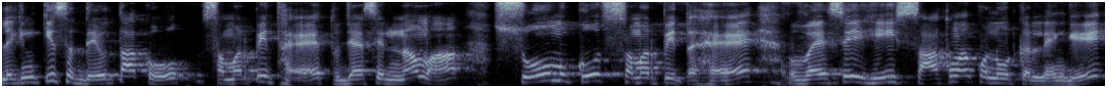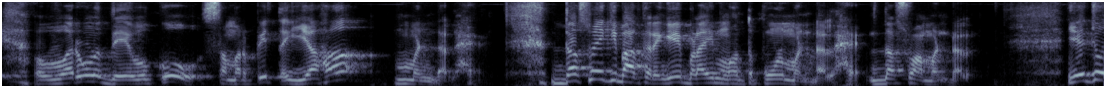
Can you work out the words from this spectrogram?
लेकिन किस देवता को समर्पित है? तो जैसे नवा, सोम को समर्पित है, वैसे ही सातवां को नोट कर लेंगे। वरुण देव को समर्पित यह मंडल है। दसवें की बात करेंगे, बड़ा ही महत्वपूर्ण मंडल है, दसवां मंडल। ये जो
